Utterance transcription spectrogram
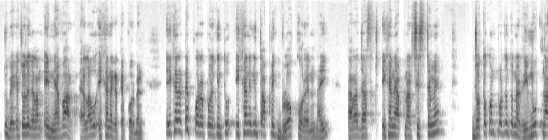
একটু বেঁকে চলে গেলাম, এই নেভার অ্যালাউ এখানে একটা ট্যাপ করবেন। এখানে ট্যাপ করার পরে কিন্তু, এখানে কিন্তু আপনি ব্লক করেন নাই। তারা জাস্ট এখানে আপনার সিস্টেমে যতক্ষণ পর্যন্ত না রিমুভ না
